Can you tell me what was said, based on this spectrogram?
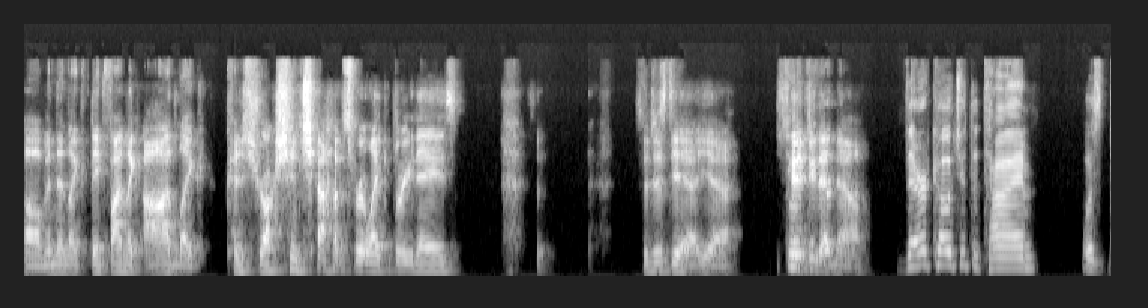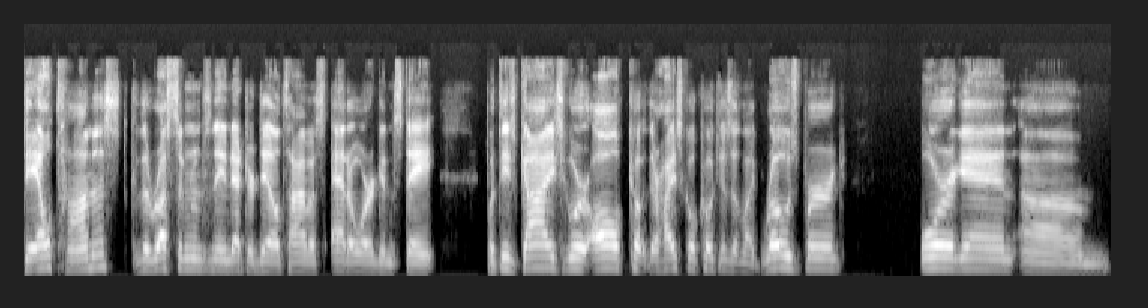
Um and then like they'd find like odd like construction jobs for like three days. So just yeah, yeah. So Could do that now. Their coach at the time was Dale Thomas. The wrestling room's named after Dale Thomas at Oregon State. But these guys who are all co- their high school coaches at like Roseburg, Oregon. Um,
